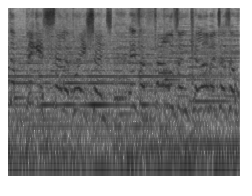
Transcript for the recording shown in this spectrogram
But the biggest celebrations is a thousand kilometers away.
